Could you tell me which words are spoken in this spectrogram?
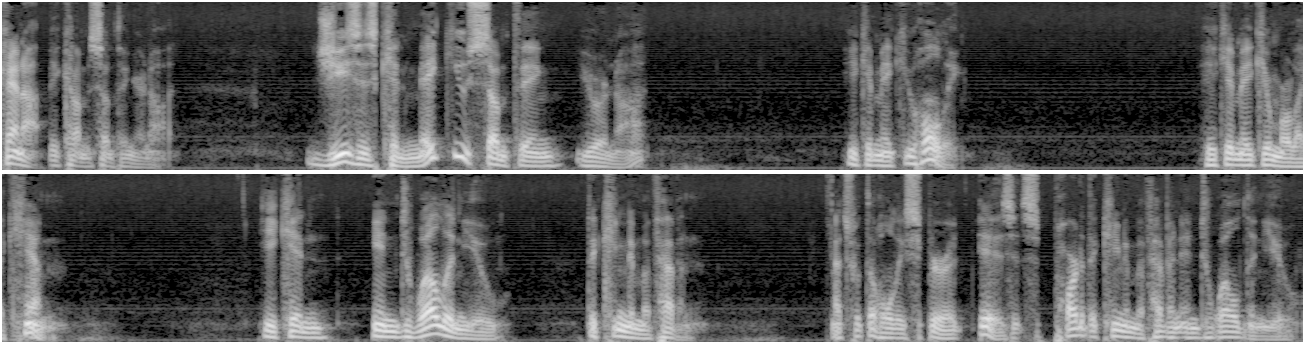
cannot become something you're not. Jesus can make you something you're not. He can make you holy. He can make you more like Him. He can indwell in you the kingdom of heaven. That's what the Holy Spirit is. It's part of the kingdom of heaven indwelled in you.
